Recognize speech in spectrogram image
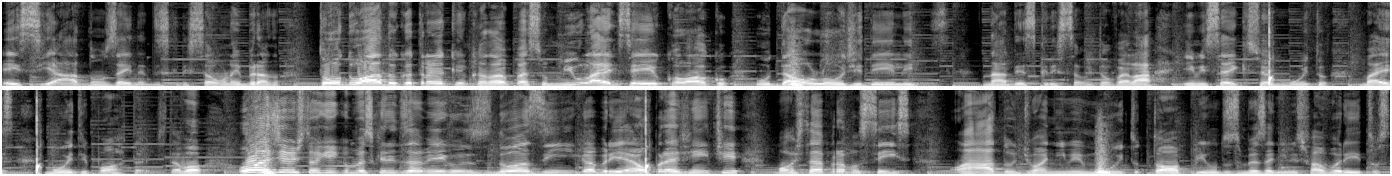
esse Addons aí na descrição. Lembrando, todo addon que eu trago aqui no canal eu peço mil likes e aí eu coloco o download dele na descrição. Então vai lá e me segue que isso é muito, mas muito importante, tá bom? Hoje eu estou aqui com meus queridos amigos Noazinho e Gabriel pra gente mostrar pra vocês um addon de um anime muito top, um dos meus animes favoritos,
